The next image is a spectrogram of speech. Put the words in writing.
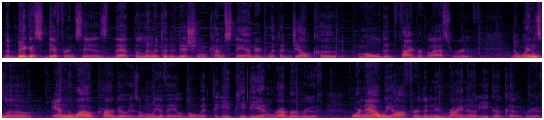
The biggest difference is that the limited edition comes standard with a gel coat molded fiberglass roof. The Winslow and the Wild Cargo is only available with the EPDM rubber roof or now we offer the new Rhino EcoCoat roof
